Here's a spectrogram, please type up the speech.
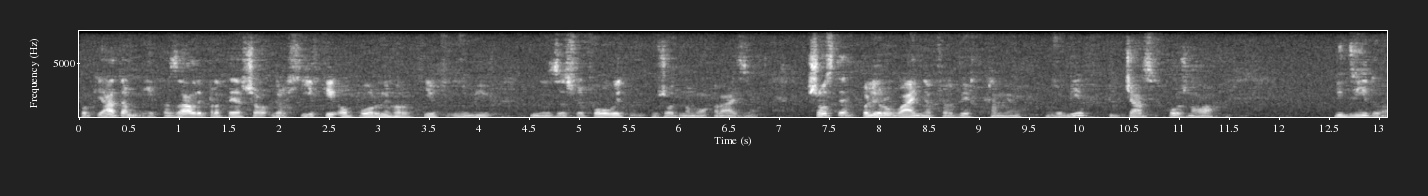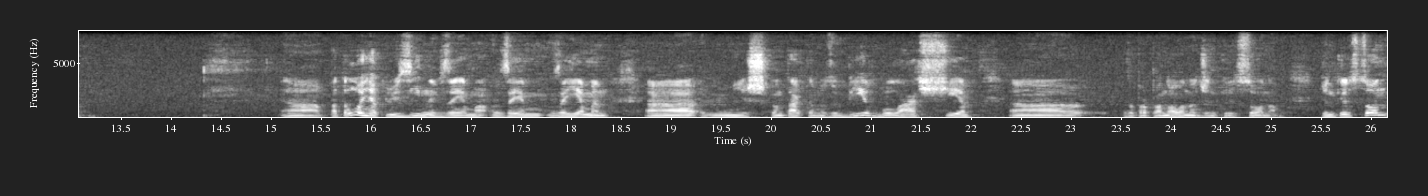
По п'ятому, вже казали про те, що верхівки опорних горбків зубів не зашліфовують в жодному разі. Шосте полірування твердих тканин зубів під час кожного відвідування. Е, Патологія оклюзійних взаємо- взаєм- взаємин е, між контактами зубів була ще е, запропонована Дженкельсоном. Дженкельсон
